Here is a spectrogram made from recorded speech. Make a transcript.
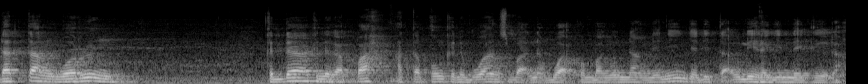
Datang warung Kedai kena rapah Ataupun kena buang sebab nak buat pembangunan ni ni Jadi tak boleh lagi nega dah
